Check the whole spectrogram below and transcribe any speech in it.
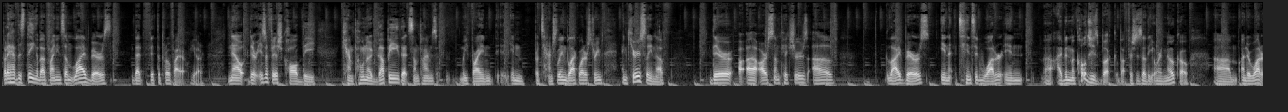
But I have this thing about finding some live bears that fit the profile here. Now, there is a fish called the Campoma guppy that sometimes we find in potentially in blackwater streams. And curiously enough, there uh, are some pictures of live bears in tinted water in uh, Ivan Mikolji's book about fishes of the Orinoco um, underwater.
